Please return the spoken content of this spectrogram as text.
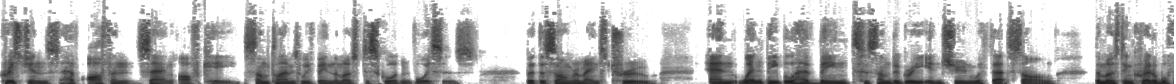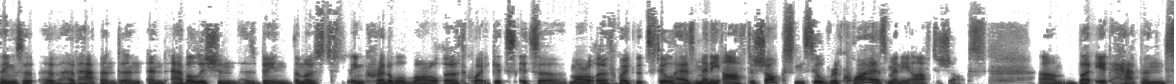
Christians have often sang off key. Sometimes we've been the most discordant voices, but the song remains true. And when people have been to some degree in tune with that song, the most incredible things have, have, have, happened and, and abolition has been the most incredible moral earthquake. It's, it's a moral earthquake that still has many aftershocks and still requires many aftershocks. Um, but it happened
